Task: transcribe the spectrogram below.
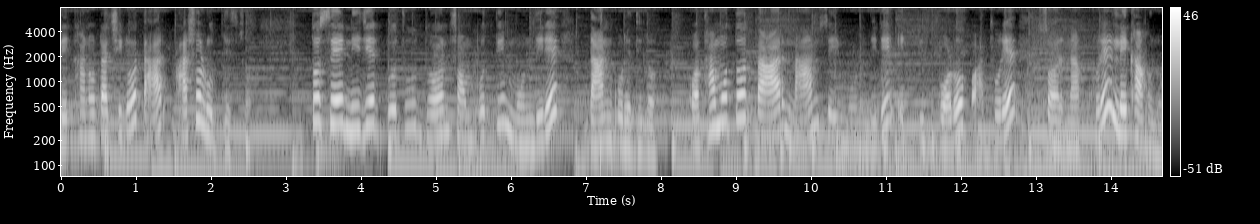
লেখানোটা ছিল তার আসল উদ্দেশ্য। তো সে নিজের প্রচুর ধন সম্পত্তি মন্দিরে দান করে দিল। কথা মতো তার নাম সেই মন্দিরে একটি বড় পাথরে স্বর্ণাক্ষরে লেখা হলো।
